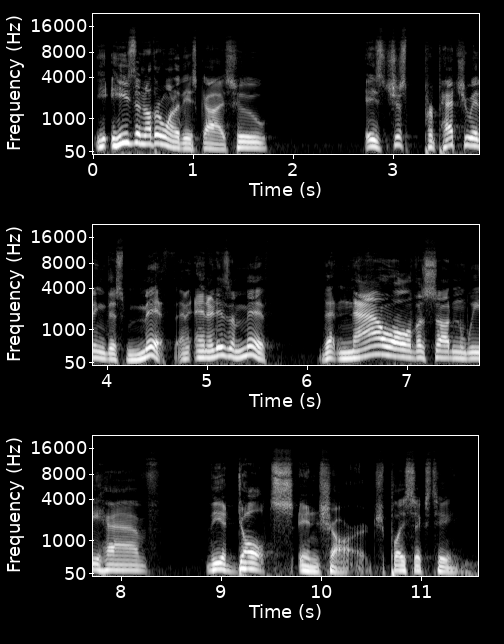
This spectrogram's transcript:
He, he's another one of these guys who is just perpetuating this myth, and, and it is a myth that now all of a sudden we have the adults in charge. Play 16.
